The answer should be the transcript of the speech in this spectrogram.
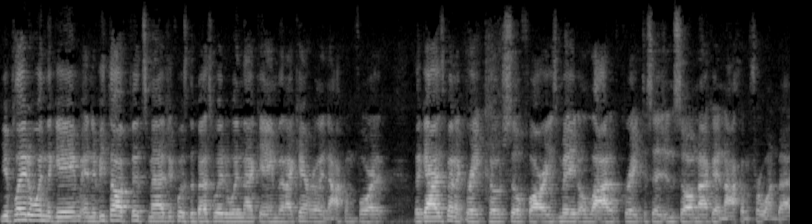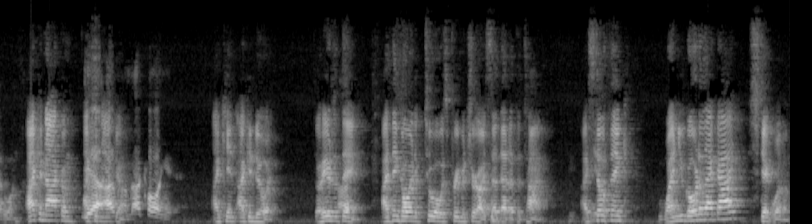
you play to win the game, and if he thought Fitz Magic was the best way to win that game, then I can't really knock him for it. The guy's been a great coach so far. He's made a lot of great decisions, so I'm not going to knock him for one bad one. I can knock him. I yeah, can knock I'm, him. I'm not calling it. I can I can do it. So here's the Uh, thing. I think going to Tua was premature. I said that at the time. I still think when you go to that guy, stick with him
